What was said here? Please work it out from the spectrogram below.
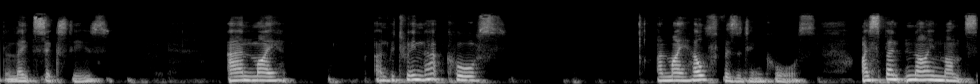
the late 60s and my and between that course and my health visiting course I spent nine months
